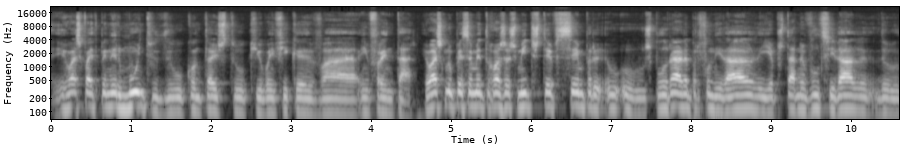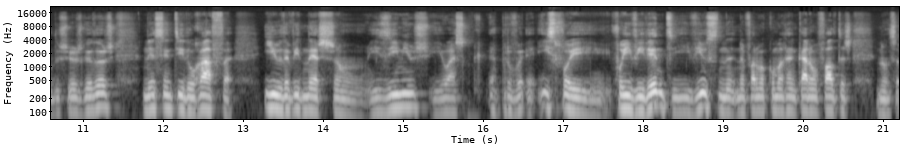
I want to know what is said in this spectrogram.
eu acho que vai depender muito do contexto que o Benfica vai enfrentar. Eu acho que no pensamento de Roger Schmidt esteve sempre o, o explorar a profundidade e apostar na velocidade do, dos seus jogadores. Nesse sentido, o Rafa e o David Neres são exímios e eu acho que isso foi, foi evidente e viu-se na, na, forma como arrancaram faltas não só,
